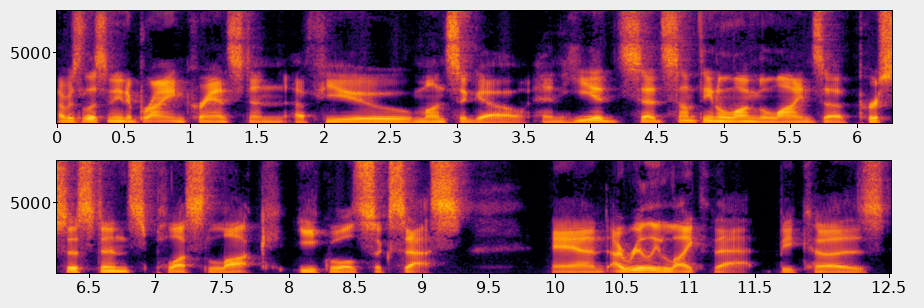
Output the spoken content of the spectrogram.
I was listening to Bryan Cranston a few months ago, and he had said something along the lines of persistence plus luck equals success. And I really like that because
